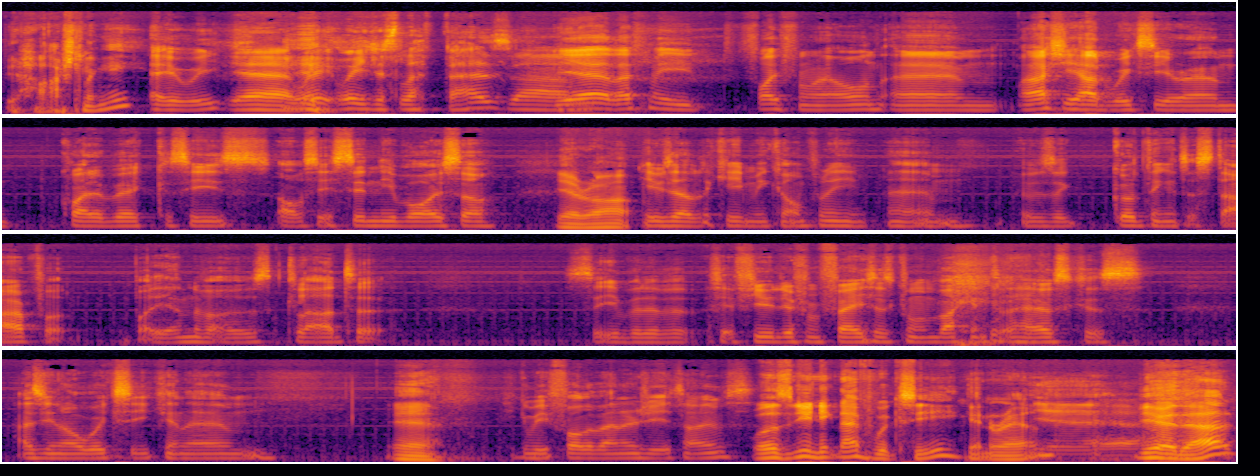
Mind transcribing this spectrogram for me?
Bit harsh, Lingy. eight weeks. Yeah, we, we just left Baz. Um, yeah, left me fight for my own. Um, I actually had Wixie around quite a bit because he's obviously a Sydney boy, so Yeah, right. he was able to keep me company. Um, it was a good thing at the start, but by the end of it, I was glad to see a bit of a, a few different faces coming back into the house because, as you know, Wixie can um, Yeah. He can be full of energy at times. Well, there's a new nickname for Wixie getting around. Yeah. You heard that?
